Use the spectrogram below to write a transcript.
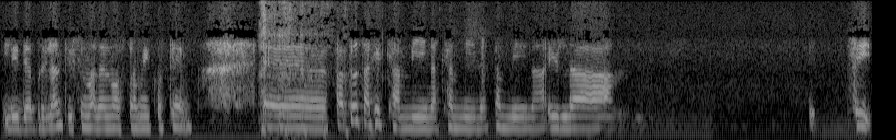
l'idea brillantissima del nostro amico Tem. Eh, fatto sta che cammina, cammina, cammina, il, eh, sì,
